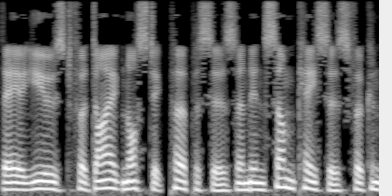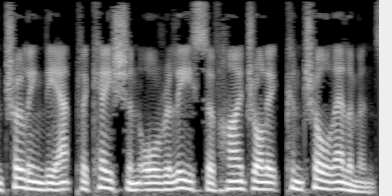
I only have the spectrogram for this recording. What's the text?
They are used for diagnostic purposes and in some cases for controlling the application or release of hydraulic control elements.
